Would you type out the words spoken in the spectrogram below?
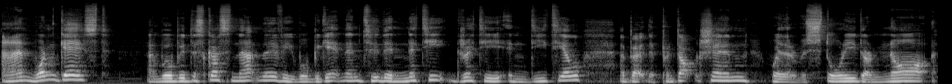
and one guest and we'll be discussing that movie. We'll be getting into the nitty gritty in detail about the production, whether it was storied or not,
